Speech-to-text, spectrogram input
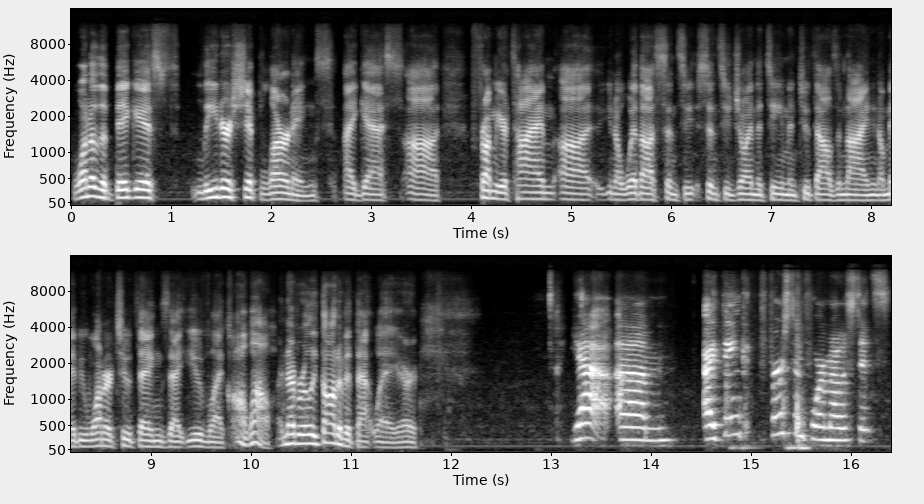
one of the biggest leadership learnings, I guess, uh, from your time, uh, you know, with us since you, since you joined the team in 2009? You know, maybe one or two things that you've like, oh wow, I never really thought of it that way, or yeah. Um, I think first and foremost, it's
